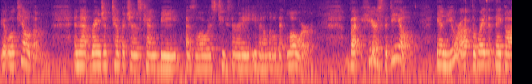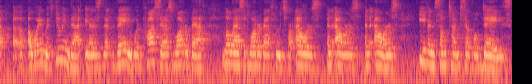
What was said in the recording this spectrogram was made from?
it will kill them. And that range of temperatures can be as low as 230, even a little bit lower. But here's the deal. In Europe, the way that they got uh, away with doing that is that they would process water bath low acid water bath foods for hours and hours and hours, even sometimes several days,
